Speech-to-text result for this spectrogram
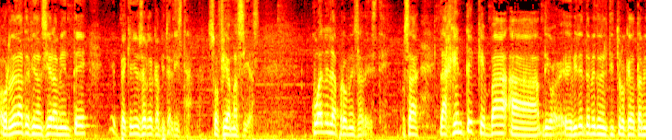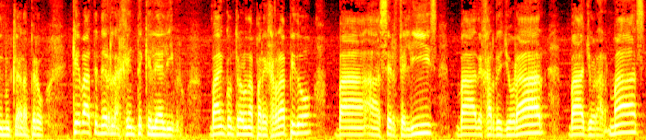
ordénate financieramente, pequeño cerdo capitalista. Sofía Macías. ¿Cuál es la promesa de este? O sea, la gente que va a, digo, evidentemente en el título queda también muy clara, pero ¿qué va a tener la gente que lea el libro? ¿Va a encontrar una pareja rápido? ¿Va a ser feliz? ¿Va a dejar de llorar? ¿Va a llorar más?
